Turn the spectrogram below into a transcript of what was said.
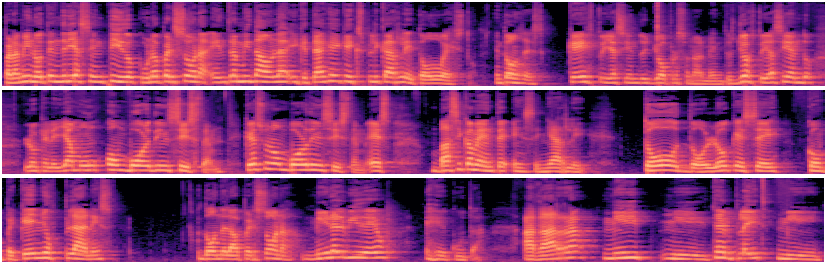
Para mí no tendría sentido que una persona entre a mi downline y que tenga que explicarle todo esto. Entonces, ¿qué estoy haciendo yo personalmente? Yo estoy haciendo lo que le llamo un onboarding system. ¿Qué es un onboarding system? Es básicamente enseñarle todo lo que sé con pequeños planes donde la persona mira el video, ejecuta. Agarra mi, mi template, mi,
